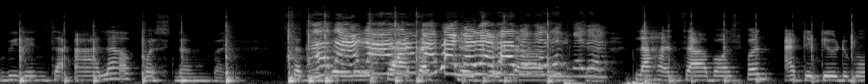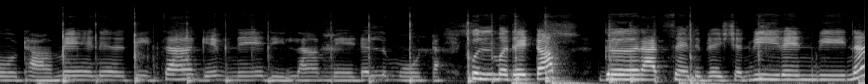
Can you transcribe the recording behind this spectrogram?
विरेनचा आला फर्स्ट नंबर सगळीकडे त्याचा चर्चेचा विचार. लहानचा बॉस पण ॲटिट्यूड मोठा. मेहनतीचा गेमने दिला मेडल मोठा. स्कूलमध्ये टॉप घरात सेलिब्रेशन वीरेन विना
